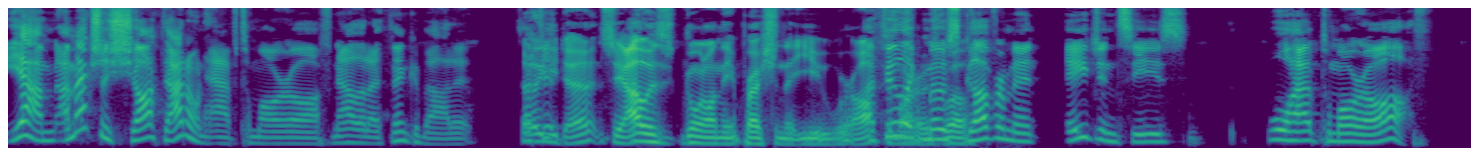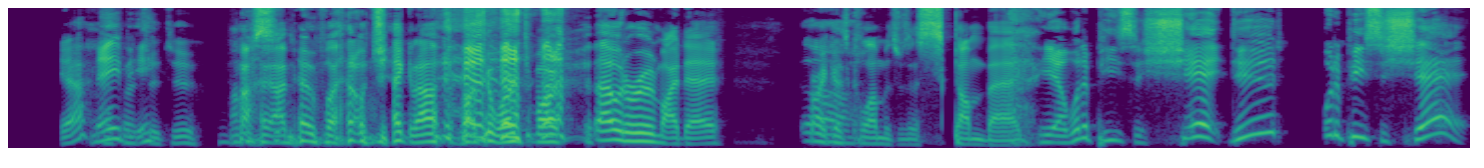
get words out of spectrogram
yeah, I'm I'm actually shocked I don't have tomorrow off now that I think about it. I oh, feel, you don't. See, I was going on the impression that you were off. I feel like most well. government agencies will have tomorrow off. yeah, I maybe. so too. I'm I, I'm hopeful I don't check it out. If I have to work tomorrow, that would ruin my day. Probably because. Columbus was a scumbag. Yeah, what a piece of shit, dude. What a piece of shit.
